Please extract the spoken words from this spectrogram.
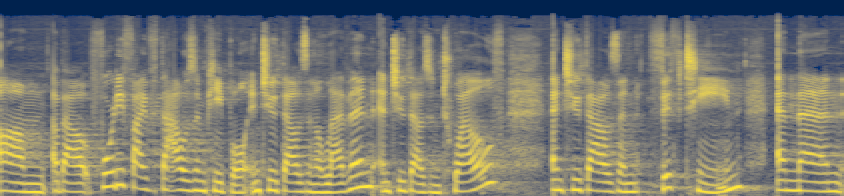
um, about 45,000 people in 2011 and 2012 and 2015, and then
